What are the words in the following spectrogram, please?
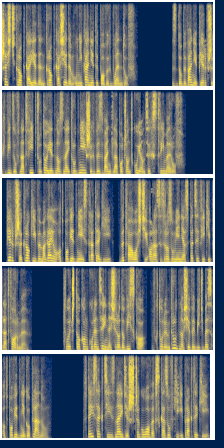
6.1.7 Unikanie typowych błędów. Zdobywanie pierwszych widzów na Twitchu to jedno z najtrudniejszych wyzwań dla początkujących streamerów. Pierwsze kroki wymagają odpowiedniej strategii, wytrwałości oraz zrozumienia specyfiki platformy. Twitch to konkurencyjne środowisko, w którym trudno się wybić bez odpowiedniego planu. W tej sekcji znajdziesz szczegółowe wskazówki i praktyki,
